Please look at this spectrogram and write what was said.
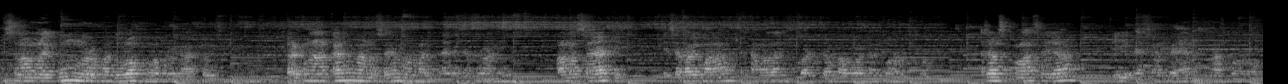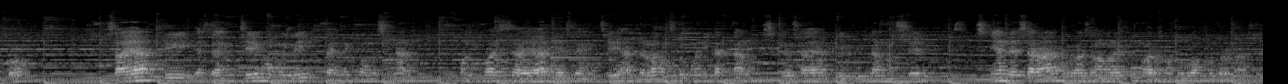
Assalamualaikum warahmatullahi wabarakatuh. Perkenalkan nama saya Muhammad Eri Sabrani. Nama saya di Desa Kalimalang, Kecamatan Sukoharjo, Kabupaten Ponorogo. Asal sekolah saya di SMPN Ponorogo. Saya di SMC memilih teknik pemesinan. Motivasi saya di SMC adalah untuk meningkatkan skill saya di bidang mesin. Sekian dari saya. Wassalamualaikum warahmatullahi wabarakatuh.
